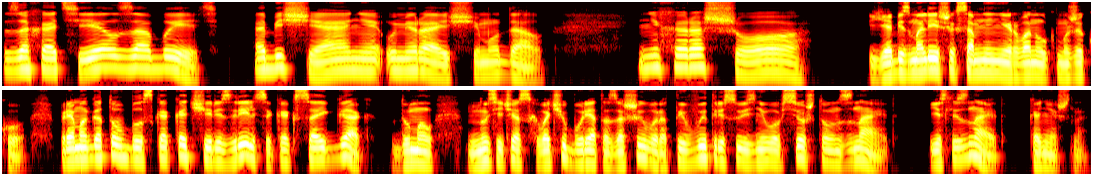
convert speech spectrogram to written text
Захотел забыть. Обещание умирающему дал. Нехорошо». Я без малейших сомнений рванул к мужику. Прямо готов был скакать через рельсы, как сайгак. Думал, ну сейчас схвачу бурята за шиворот и вытрясу из него все, что он знает. Если знает, конечно.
